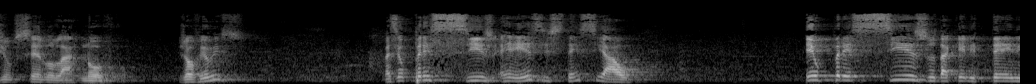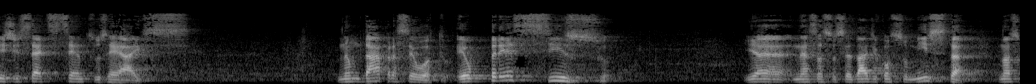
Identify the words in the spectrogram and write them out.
de um celular novo. Já ouviu isso? Mas eu preciso, é existencial. Eu preciso daquele tênis de 700 reais. Não dá para ser outro. Eu preciso. E é, nessa sociedade consumista, nós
